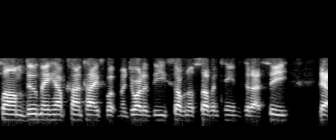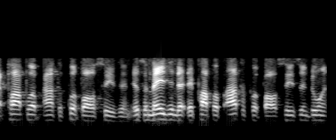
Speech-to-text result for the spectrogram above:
some do may have contacts, but majority of these 707 teams that I see that pop up after football season. It's amazing that they pop up after football season doing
